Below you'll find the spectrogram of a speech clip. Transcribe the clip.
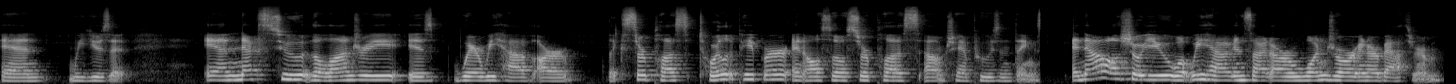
and we use it. And next to the laundry is where we have our like surplus toilet paper and also surplus um, shampoos and things. And now I'll show you what we have inside our one drawer in our bathroom.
